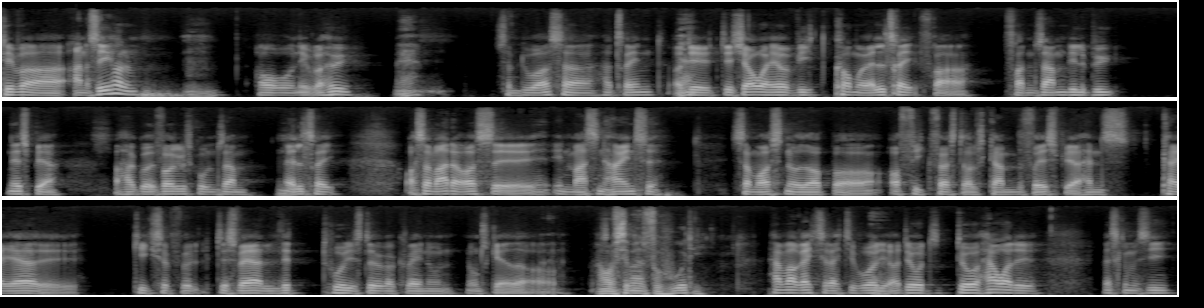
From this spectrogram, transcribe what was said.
Det var Anders Eholm mm. og Nikolaj Høgh, ja. som du også har, har trænet. Og ja. det, det sjove er jo, at vi kommer jo alle tre fra, fra den samme lille by, Næsbjerg, og har gået i folkeskolen sammen, mm. alle tre. Og så var der også øh, en Martin Heinze, som også nåede op og, og fik førsteholdskampe for Esbjerg. Hans karriere øh, gik selvfølgelig desværre lidt hurtigt stykker kvæg nogle, nogle skader. Og, han var simpelthen for hurtig. Han var rigtig, rigtig hurtig, og det var, det var, her var det, hvad skal man sige,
